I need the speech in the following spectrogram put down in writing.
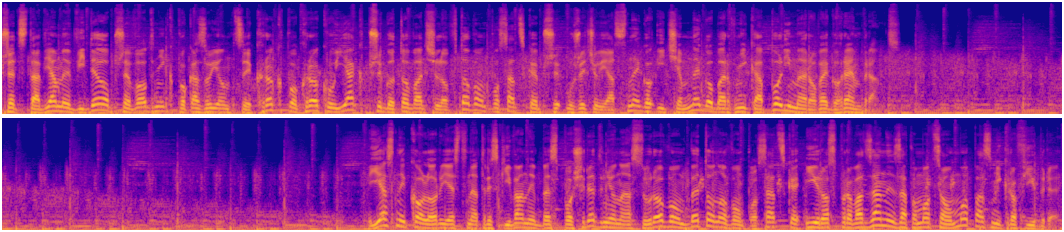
Przedstawiamy wideoprzewodnik pokazujący krok po kroku, jak przygotować loftową posadzkę przy użyciu jasnego i ciemnego barwnika polimerowego Rembrandt. Jasny kolor jest natryskiwany bezpośrednio na surową betonową posadzkę i rozprowadzany za pomocą mopa z mikrofibry.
